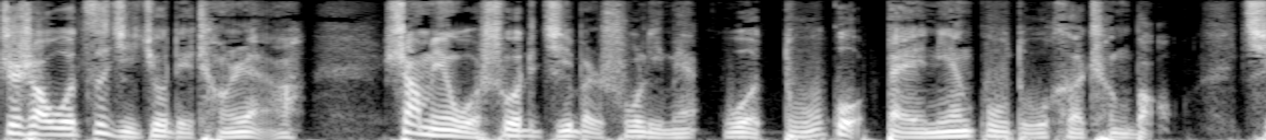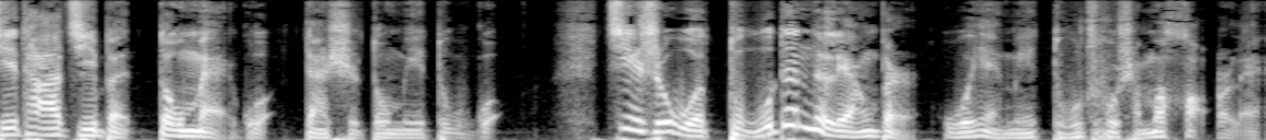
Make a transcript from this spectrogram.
至少我自己就得承认啊，上面我说的几本书里面，我读过《百年孤独》和《城堡》，其他几本都买过，但是都没读过。即使我读的那两本，我也没读出什么好来。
